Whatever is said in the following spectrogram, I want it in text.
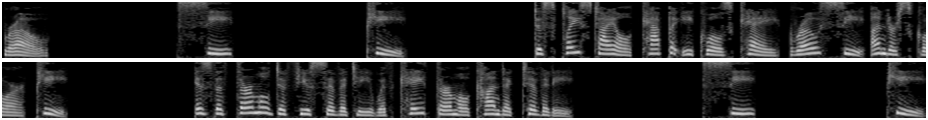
rho c. P. Display style kappa equals k rho c underscore p. Is the thermal diffusivity with k thermal conductivity. C. P.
